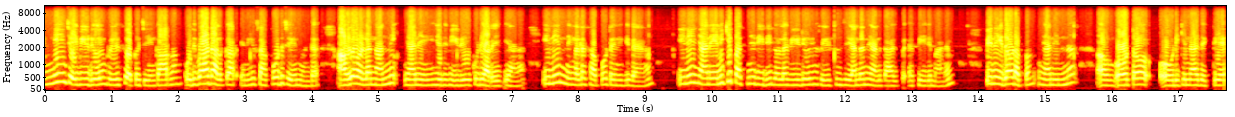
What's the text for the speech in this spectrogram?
ഇനിയും ചെയ് വീഡിയോയും റീൽസും ഒക്കെ ചെയ്യും. കാരണം ഒരുപാട് ആൾക്കാർ എനിക്ക് സപ്പോർട്ട് ചെയ്യുന്നുണ്ട്. അവരോടുള്ള നന്ദി ഞാൻ ഈ ഒരു വീഡിയോയിൽ കൂടി അറിയിക്കുകയാണ്. ഇനിയും നിങ്ങളുടെ സപ്പോർട്ട് എനിക്ക് വേണം. ഇനിയും ഞാൻ എനിക്ക് പറ്റുന്ന രീതിയിലുള്ള വീഡിയോയും റീൽസും ചെയ്യാൻ തന്നെയാണ് തീരുമാനം. പിന്നെ ഇതോടൊപ്പം ഞാൻ ഇന്ന് ഓട്ടോ ഓടിക്കുന്ന വ്യക്തിയെ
